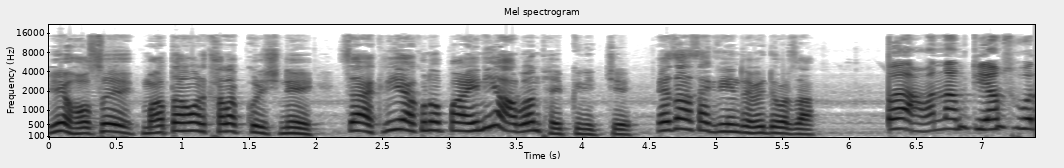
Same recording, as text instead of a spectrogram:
এ হসে মাথা আমার খারাপ করিস নে। চাকরি এখনও পাইনি আর ওয়ান ফাইভ কিনিচ্ছে এ যা চাকরি ইন্টারভিউ দেওয়ার যা। আমার নাম টিয়াম সুপার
